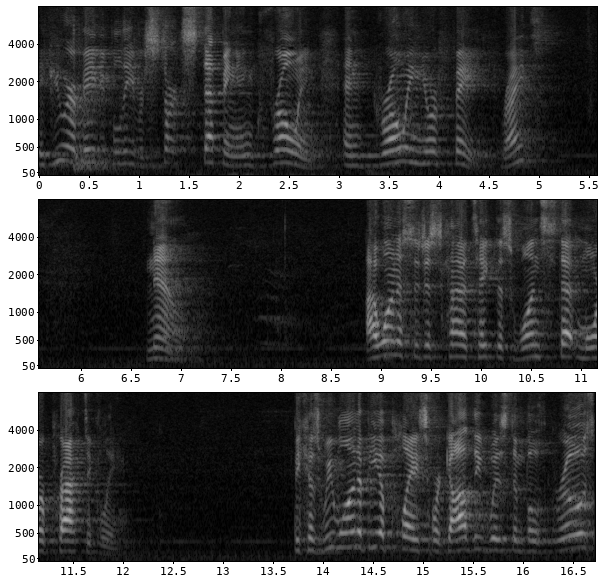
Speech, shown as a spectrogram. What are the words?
If you are a baby believer, start stepping and growing and growing your faith, right? Now, I want us to just kind of take this one step more practically. Because we want to be a place where godly wisdom both grows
